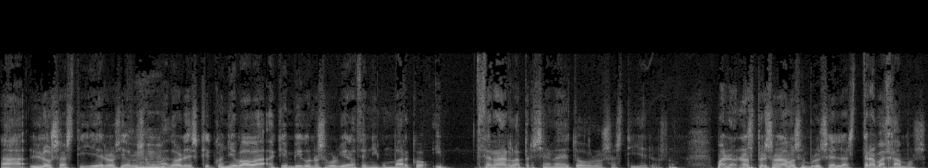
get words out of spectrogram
a los astilleros y a los armadores que conllevaba a que en Vigo no se volviera a hacer ningún barco y cerrar la persiana de todos los astilleros. ¿no? Bueno, nos personamos en Bruselas, trabajamos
